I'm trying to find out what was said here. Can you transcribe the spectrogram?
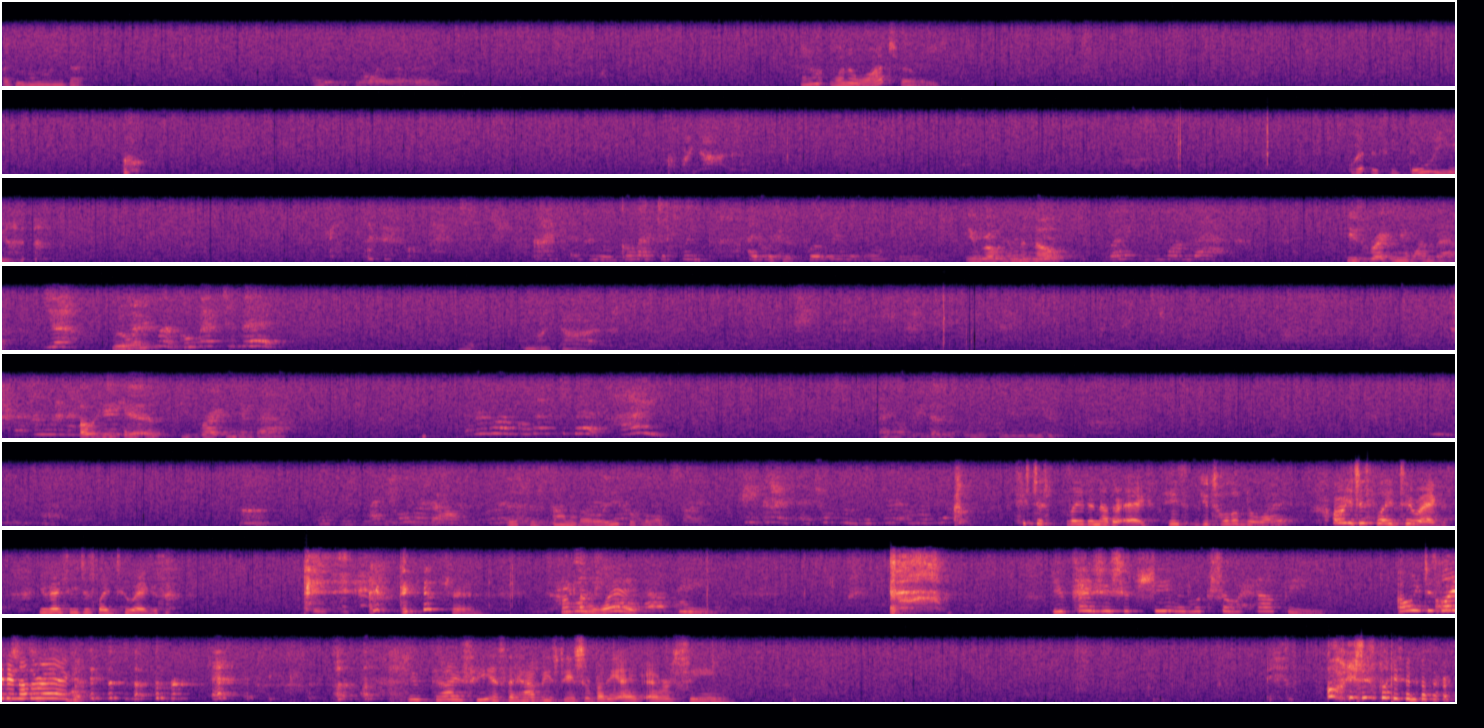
Like normally that. I think he's gonna lay another egg. I don't want to watch really. Oh. Oh my god. What is he doing? Guys, everyone, go back to sleep. I wrote, Okay. wrote him a note. You wrote him a note? Write me one back. He's writing you one back? Yeah. Really? Everyone, go back to bed. Oh my gosh. Oh, he is. He's writing you back. Everyone, go back to bed. Hi. I hope he doesn't when we come in here. Huh? I told her to put it This is unbelievable. Hey guys, I told him to put it on my pillow. He just laid another egg. He's, you told him to what? Oh, he just laid two eggs. You guys, he just laid two eggs. He's dancing. He Hopping looks away. so happy. you guys, you should see him. He looks so happy. Oh, he just oh, laid another egg. You guys, he is the happiest Easter bunny I've ever seen. Oh, he just laid another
